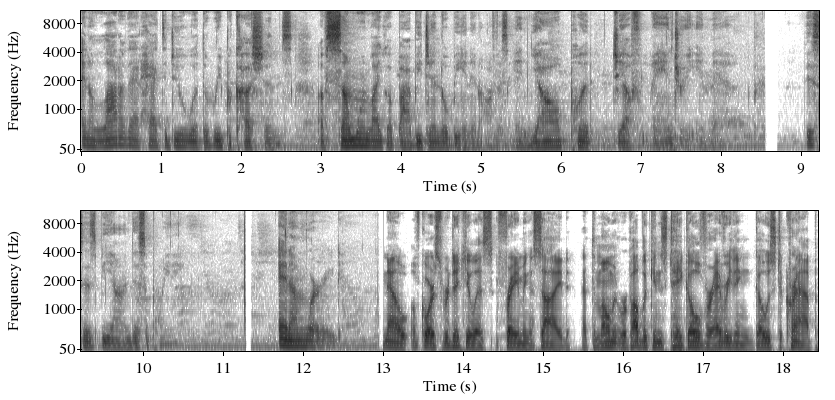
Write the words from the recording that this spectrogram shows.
And a lot of that had to do with the repercussions of someone like a Bobby Jindal being in office. And y'all put Jeff Landry in there. This is beyond disappointing. And I'm worried. Now, of course, ridiculous framing aside, at the moment Republicans take over, everything goes to crap.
